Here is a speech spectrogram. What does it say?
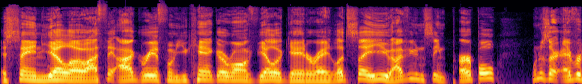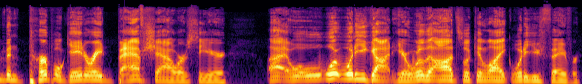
is saying yellow. I think I agree with him. You can't go wrong with yellow Gatorade. Let's say you. I've even seen purple. When has there ever been purple Gatorade bath showers here? Uh, what what do you got here? What are the odds looking like? What do you favor?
